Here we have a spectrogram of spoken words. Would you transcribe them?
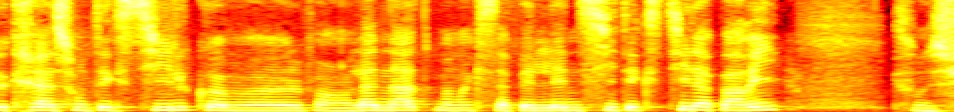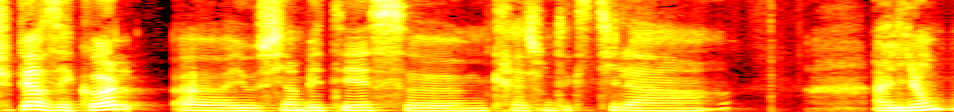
de création textile comme enfin, l'ANAT, maintenant qui s'appelle l'ENSI Textile à Paris qui sont des super écoles. Euh, a aussi un BTS euh, création textile à, à Lyon.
